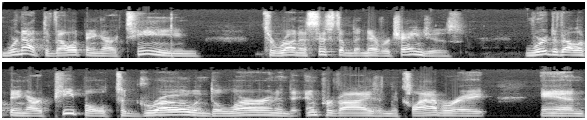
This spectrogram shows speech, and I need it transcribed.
we're not developing our team to run a system that never changes. We're developing our people to grow and to learn and to improvise and to collaborate and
